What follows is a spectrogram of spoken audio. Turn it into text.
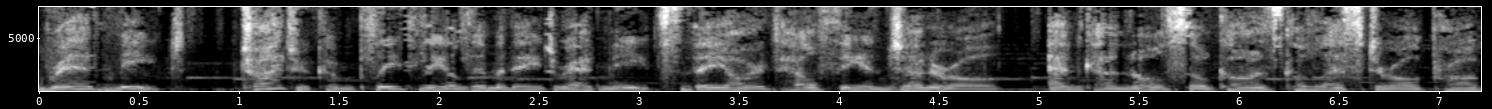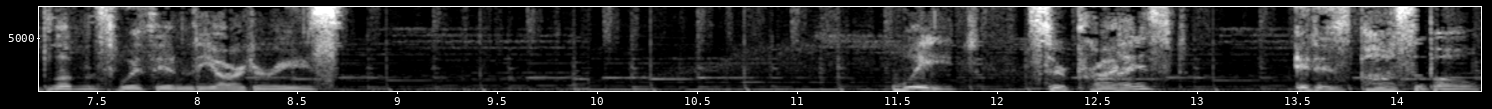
Red meat, try to completely eliminate red meats they aren't healthy in general, and can also cause cholesterol problems within the arteries. Wheat, surprised? It is possible.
